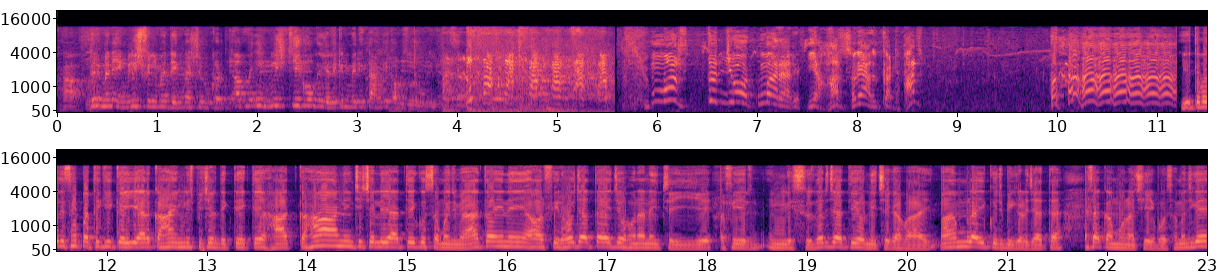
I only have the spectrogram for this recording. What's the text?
हाँ। फिर मैंने इंग्लिश फ़िल्में देखना शुरू कर दी अब मेरी इंग्लिश ठीक हो गई है लेकिन मेरी टांगे कमज़ोर हो गई है। मस्त जोक मारा ये हंस रे हलकट हंस ये तो बस इसने पति की कही यार कहाँ इंग्लिश पिक्चर देखते देखते हाथ कहाँ नीचे चले जाते हैं कुछ समझ में आता ही नहीं और फिर हो जाता है जो होना नहीं चाहिए। और फिर इंग्लिश सुधर जाती है और नीचे का भाई मामला ही कुछ बिगड़ जाता है। ऐसा कम होना चाहिए वो समझ गए?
